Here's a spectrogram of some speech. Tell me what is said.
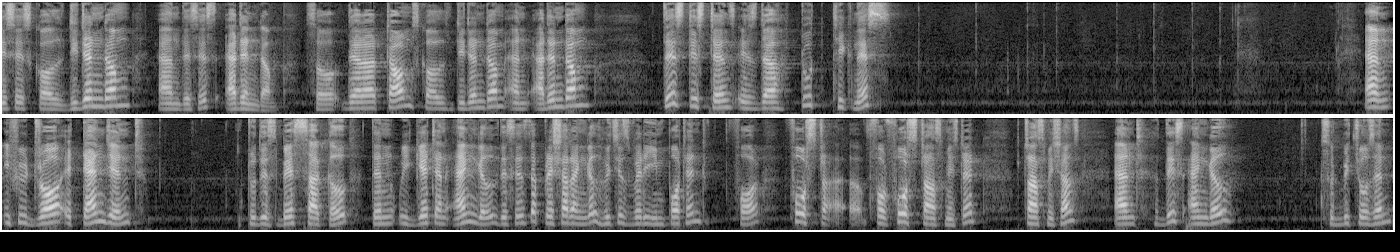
this is called dedendum and this is addendum. So, there are terms called dedendum and addendum. This distance is the tooth thickness. And if you draw a tangent to this base circle then we get an angle. This is the pressure angle which is very important for force uh, for force transmitted transmissions. And this angle should be chosen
